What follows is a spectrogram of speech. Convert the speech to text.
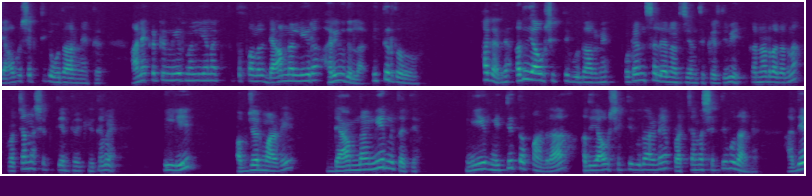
ಯಾವ ಶಕ್ತಿಗೆ ಉದಾಹರಣೆ ಅಂತೇಳಿ ಅಣೆಕಟ್ಟಿನ ನೀರಿನಲ್ಲಿ ಏನಾಗ್ತದಪ್ಪ ಅಂದ್ರೆ ಡ್ಯಾಮ್ನಲ್ಲಿ ನೀರು ಹರಿಯುವುದಿಲ್ಲ ನಿಂತಿರ್ತದೆ ಹಾಗಾದ್ರೆ ಅದು ಯಾವ ಶಕ್ತಿಗೆ ಉದಾಹರಣೆ? ಪೊಟೆನ್ಷಿಯಲ್ ಎನರ್ಜಿ ಅಂತ ಕರಿತೀವಿ. ಕನ್ನಡದಾಗ ಅದನ್ನ ಪ್ರಚನ್ನ ಶಕ್ತಿ ಅಂತ ಕರಿತೇವೆ. ಇಲ್ಲಿ ಅಬ್ಸರ್ವ್ ಮಾಡ್ರಿ ಡ್ಯಾಮ್ನಾಗ ನೀರು ನಿಂತೈತೆ. ನೀರು ನಿಂತಿತ್ತಪ್ಪ ಅಂದ್ರೆ ಅದು ಯಾವ ಶಕ್ತಿಗೆ ಉದಾಹರಣೆ? ಪ್ರಚನ್ನ ಶಕ್ತಿಗೆ ಉದಾಹರಣೆ. ಅದೇ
